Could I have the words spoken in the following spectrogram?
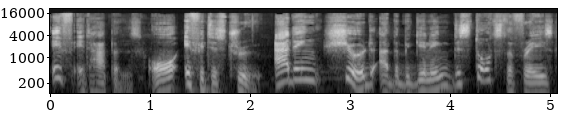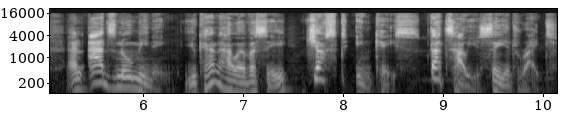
if it happens or if it is true. Adding should at the beginning distorts the phrase and adds no meaning. You can, however, say just in case. That's how you say it right.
